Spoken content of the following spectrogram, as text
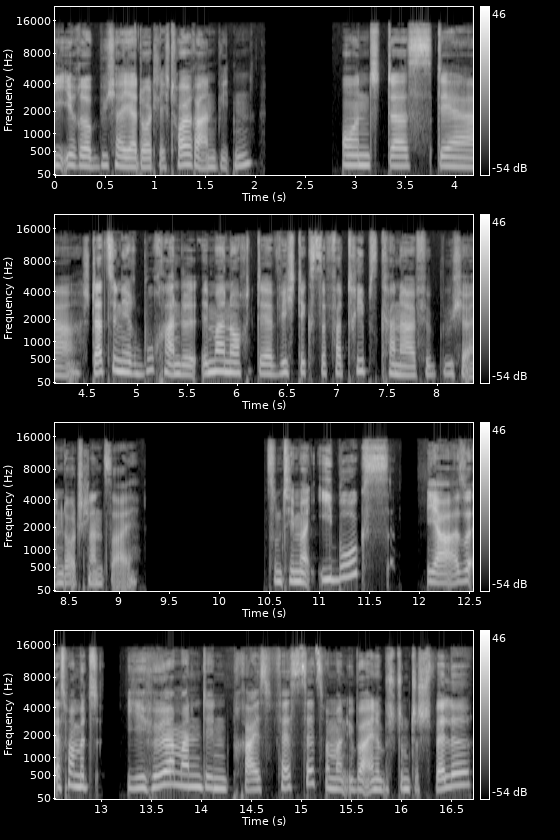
die ihre Bücher ja deutlich teurer anbieten. Und dass der stationäre Buchhandel immer noch der wichtigste Vertriebskanal für Bücher in Deutschland sei. Zum Thema E-Books. Ja, also erstmal mit, je höher man den Preis festsetzt, wenn man über eine bestimmte Schwelle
